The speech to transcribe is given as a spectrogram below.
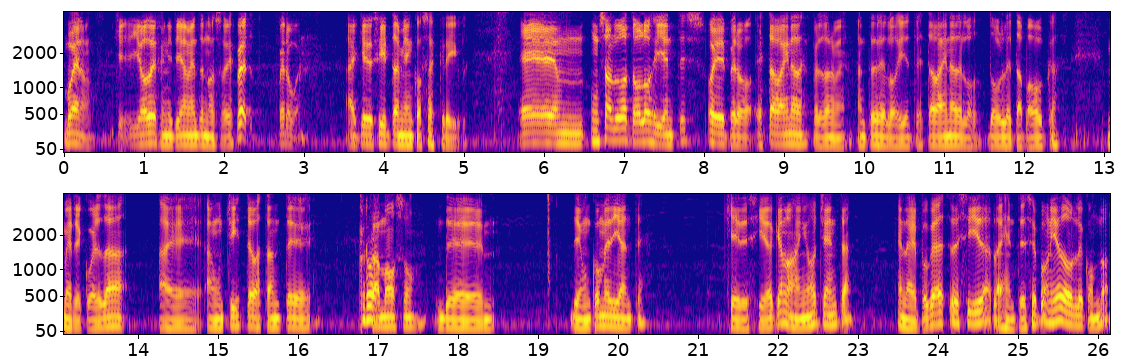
Bueno, que yo definitivamente no soy experto, pero bueno, hay que decir también cosas creíbles. Eh, un saludo a todos los oyentes. Oye, pero esta vaina, perdóname, antes de los oyentes, esta vaina de los doble tapabocas me recuerda eh, a un chiste bastante Cruel. famoso de, de un comediante que decía que en los años 80, en la época de SIDA, la gente se ponía doble condón.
